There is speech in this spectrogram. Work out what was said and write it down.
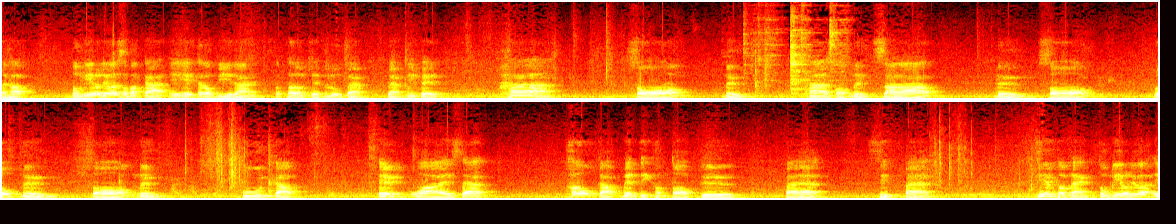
นะครับ ตรงนี้เราเรียกว่าสมการ ax เท่ากับ b นะ ถ้าเราเขียนในรูปแบบแบบนี้เป็น 5 2 1 5 2 1 3 1 2 ลบ 1 2 1 คูณกับ x y z เท่ากับเมตริกคำตอบคือ 8 18 เทียบตำแหน่งตรงนี้เราเรียกว่า a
